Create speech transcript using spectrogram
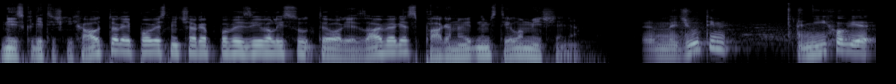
Niz kritičkih autora i povjesničara povezivali su teorije zavjere s paranoidnim stilom mišljenja. Međutim, njihov je,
